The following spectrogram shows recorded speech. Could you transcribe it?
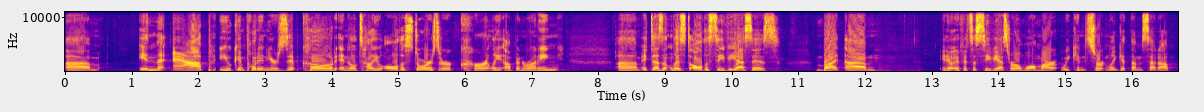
um, in the app, you can put in your zip code, and it'll tell you all the stores that are currently up and running. Um, it doesn't list all the CVSs, but um, you know if it's a CVS or a Walmart, we can certainly get them set up.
